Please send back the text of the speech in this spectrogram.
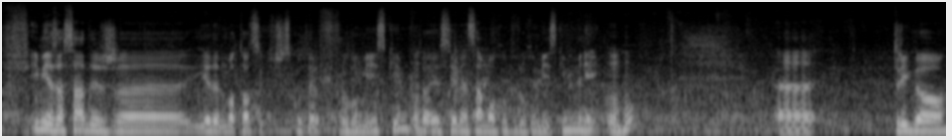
W imię zasady, że jeden motocykl czy skuter w ruchu miejskim to jest jeden samochód w ruchu miejskim mniej. Mhm. Trigo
